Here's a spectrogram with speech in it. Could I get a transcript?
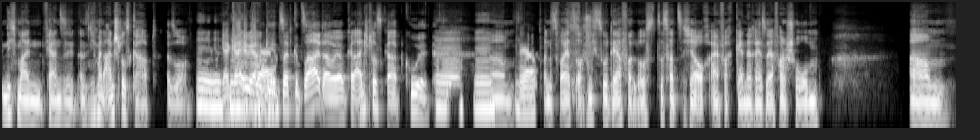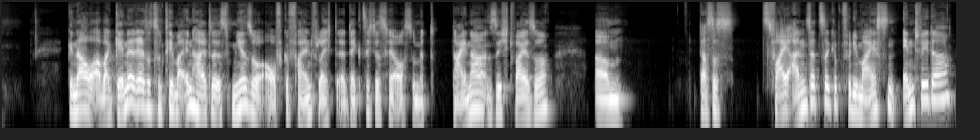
nicht mal einen Fernsehen, also nicht mal einen Anschluss gehabt. Also mhm. ja geil, wir ja. haben GZ gezahlt, aber wir haben keinen Anschluss gehabt. Cool. Mhm. Ähm, ja. Und es war jetzt auch nicht so der Verlust. Das hat sich ja auch einfach generell sehr verschoben. Ähm, Genau, aber generell so zum Thema Inhalte ist mir so aufgefallen, vielleicht äh, deckt sich das ja auch so mit deiner Sichtweise, ähm, dass es zwei Ansätze gibt für die meisten. Entweder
